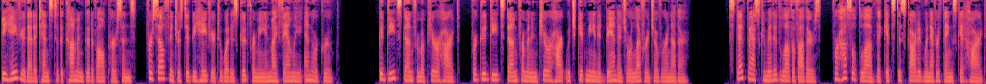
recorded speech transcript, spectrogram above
behavior that attends to the common good of all persons for self-interested behavior to what is good for me and my family and or group. Good deeds done from a pure heart, for good deeds done from an impure heart which give me an advantage or leverage over another. Steadfast committed love of others, for hustled love that gets discarded whenever things get hard.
